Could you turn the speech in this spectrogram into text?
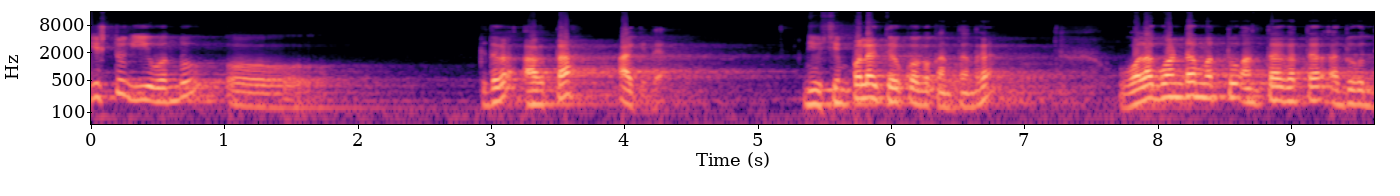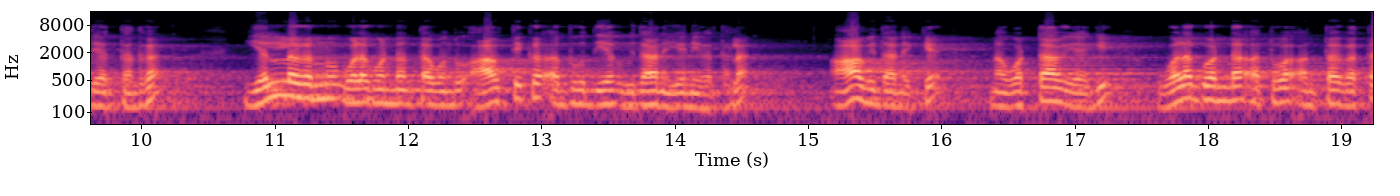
ಇಷ್ಟು ಈ ಒಂದು ಇದರ ಅರ್ಥ ಆಗಿದೆ. ನೀವು ಸಿಂಪಲಾಗಿ ತಿಳ್ಕೊಬೇಕಂತಂದ್ರೆ, ಒಳಗೊಂಡ ಮತ್ತು ಅಂತರ್ಗತ ಅಭಿವೃದ್ಧಿ ಅಂತಂದ್ರೆ, ಎಲ್ಲರನ್ನು ಒಳಗೊಂಡಂಥ ಒಂದು ಆರ್ಥಿಕ ಅಭಿವೃದ್ಧಿಯ ವಿಧಾನ ಏನಿರುತ್ತಲ್ಲ, ಆ ವಿಧಾನಕ್ಕೆ ನಾವು ಒಟ್ಟಾರೆಯಾಗಿ ಒಳಗೊಂಡ ಅಥವಾ ಅಂತರ್ಗತ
